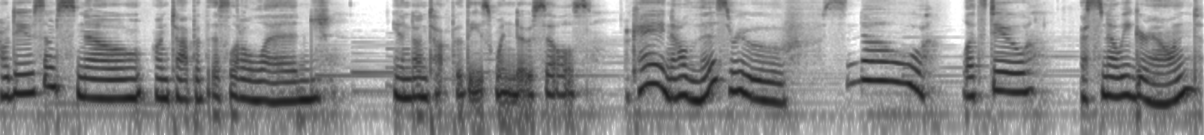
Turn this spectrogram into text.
I'll do some snow on top of this little ledge and on top of these windowsills. Okay, now this roof, snow. Let's do a snowy ground.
